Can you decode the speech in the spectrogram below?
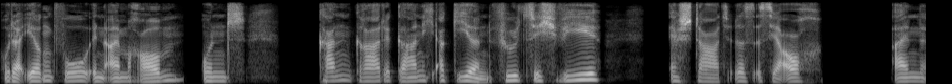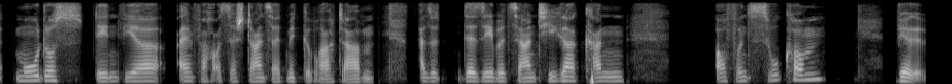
oder irgendwo in einem Raum und kann gerade gar nicht agieren, fühlt sich wie erstarrt. Das ist ja auch ein Modus, den wir einfach aus der Steinzeit mitgebracht haben. Also der Säbelzahntiger kann auf uns zukommen. Wir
